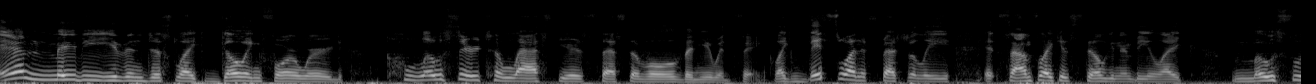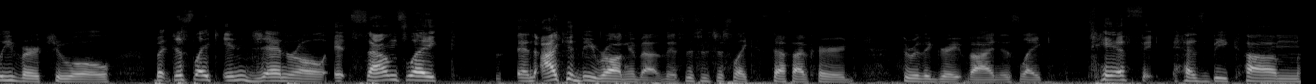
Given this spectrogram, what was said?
and maybe even just like going forward closer to last year's festival than you would think. Like this one especially, it sounds like it's still going to be like mostly virtual, but just like in general, it sounds like and I could be wrong about this. This is just like stuff I've heard through the grapevine is like TIFF has become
